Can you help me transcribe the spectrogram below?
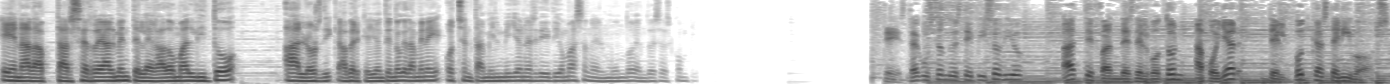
en adaptarse realmente el legado maldito a los... A ver, que yo entiendo que también hay 80.000 millones de idiomas en el mundo, entonces es complicado. ¿Te está gustando este episodio? Hazte fan desde el botón apoyar del podcast de Nivos.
